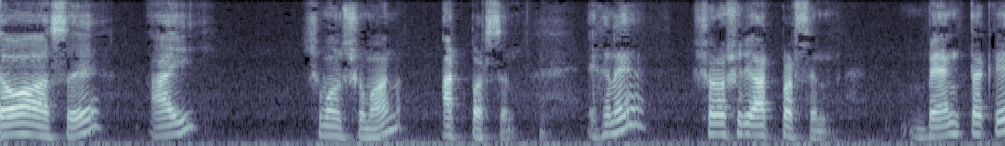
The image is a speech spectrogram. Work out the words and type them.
দেওয়া আছে আই সমান সমান আট পার্সেন্ট এখানে সরাসরি আট পার্সেন্ট ব্যাংক তাকে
